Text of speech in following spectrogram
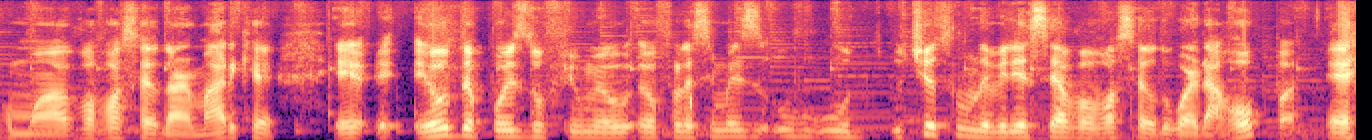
como a Vovó Saiu do Armário que eu, eu, depois do filme eu, eu falei assim, mas o, o, o título não deveria ser a Vovó Saiu do Guarda-roupa? É,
